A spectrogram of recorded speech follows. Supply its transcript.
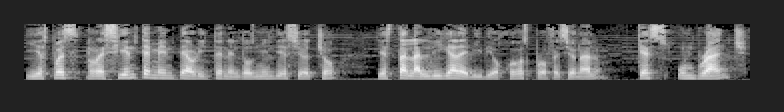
y después recientemente ahorita en el 2018 ya está la Liga de Videojuegos Profesional, que es un branch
